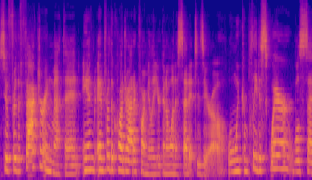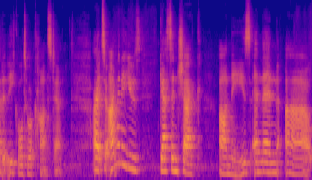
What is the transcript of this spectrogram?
So for the factoring method and, and for the quadratic formula, you're gonna wanna set it to zero. When we complete a square, we'll set it equal to a constant. All right, so I'm gonna use guess and check on these and then uh,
